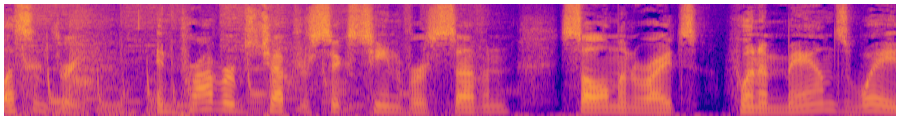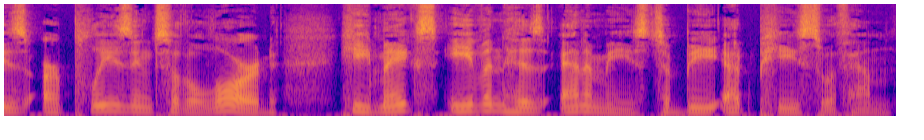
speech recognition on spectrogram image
Lesson 3. In Proverbs chapter 16 verse 7, Solomon writes, "When a man's ways are pleasing to the Lord, he makes even his enemies to be at peace with him."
